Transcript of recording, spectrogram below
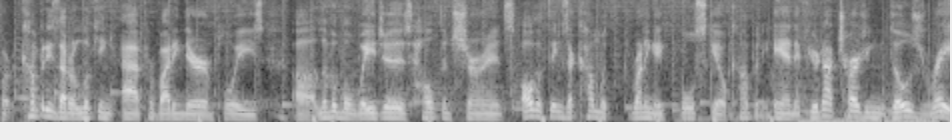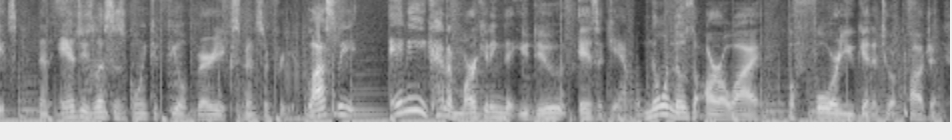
or companies that are looking at providing their employees employees, uh, livable wages, health insurance, all the things that come with running a full-scale company. And if you're not charging those rates, then Angie's List is going to feel very expensive for you. Lastly, any kind of marketing that you do is a gamble. No one knows the ROI before you get into a project.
